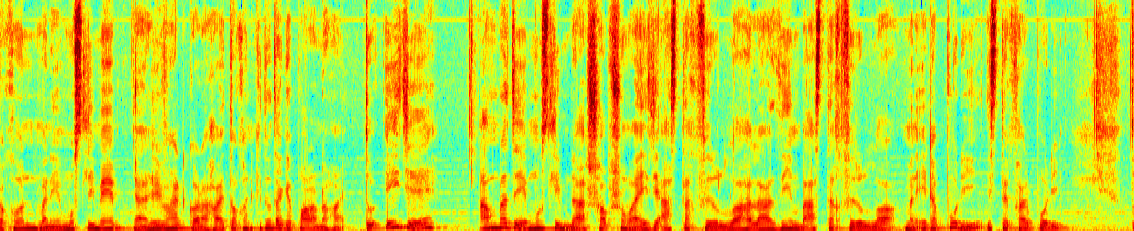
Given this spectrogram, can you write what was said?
যখন মানে মুসলিমে রিভার্ট করা হয়, তখন কিন্তু তাকে পড়ানো হয়। তো এই যে আমরা যে মুসলিমরা সবসময় এই যে আস্তাক ফিরুল্লাহ আল আজিম বা আস্তাক ফিরুল্লাহ মানে এটা পড়ি ইস্তেকফার পড়ি, তো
